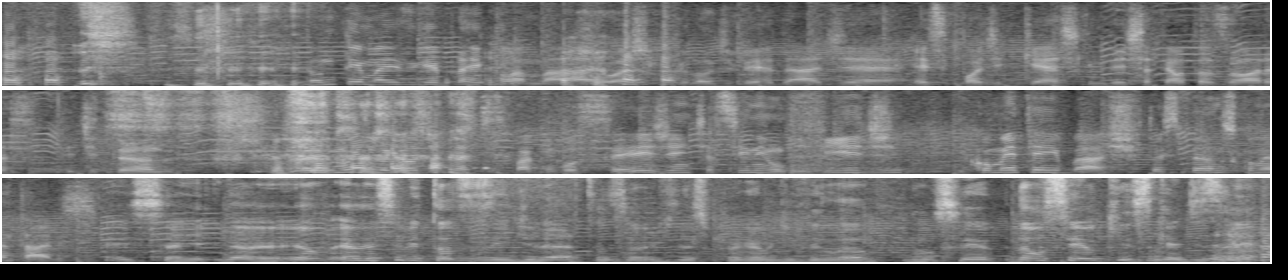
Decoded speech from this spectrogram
Então não tem mais ninguém pra reclamar. Eu acho que o vilão de verdade é esse podcast que me deixa até altas horas editando. Mas é muito legal de participar com vocês, gente. Assinem um feed e comentem aí embaixo. Tô esperando os comentários. É isso aí. Não, eu, eu recebi todas as indiretas hoje desse programa de vilão. Não sei, não sei o que isso quer dizer.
